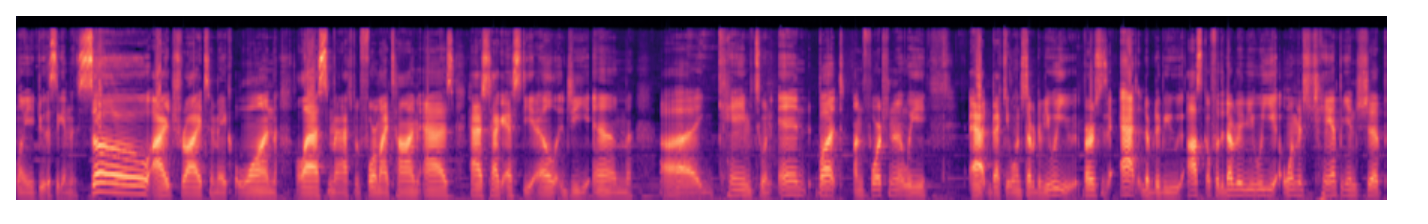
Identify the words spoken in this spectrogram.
let me do this again. So I tried to make one last match before my time as hashtag SDLGM uh, came to an end, but unfortunately, at Becky Lynch WWE versus at WWE Asuka for the WWE Women's Championship.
